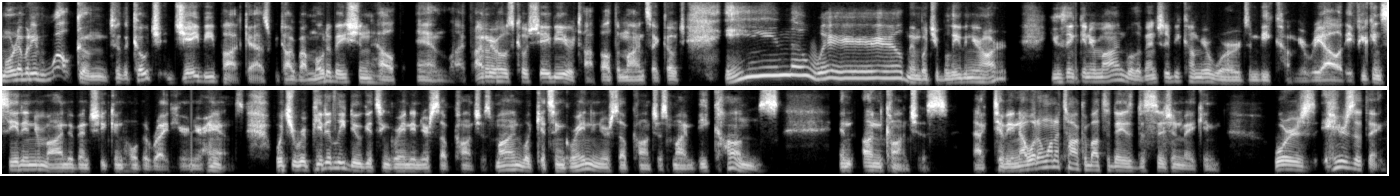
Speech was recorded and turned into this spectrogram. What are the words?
morning, everybody. Welcome to the Coach JB podcast. We talk about motivation, health, and life. I'm your host, Coach JB, your top health and mindset coach in the world. And what you believe in your heart, you think in your mind will eventually become your words and become your reality. If you can see it in your mind, eventually you can hold it right here in your hands. What you repeatedly do gets ingrained in your subconscious mind. What gets ingrained in your subconscious mind becomes an unconscious activity. Now, what I want to talk about today is decision making. Whereas here's the thing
